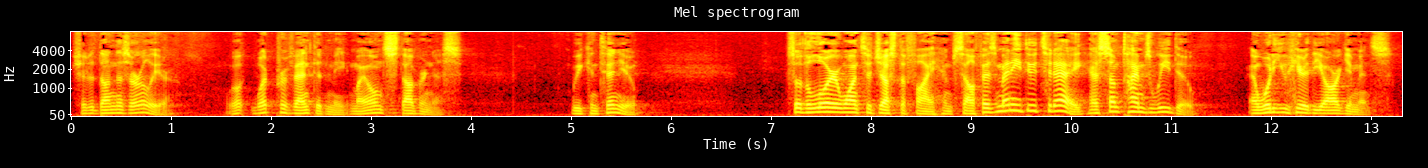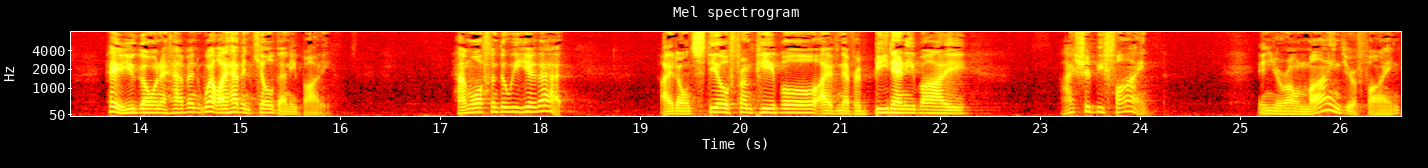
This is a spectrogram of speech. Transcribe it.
should have done this earlier. What, what prevented me? My own stubbornness. We continue. So the lawyer wants to justify himself, as many do today, as sometimes we do. And what do you hear the arguments? Hey, are you going to heaven? Well, I haven't killed anybody. How often do we hear that? I don't steal from people. I've never beat anybody. I should be fine. In your own mind, you're fine,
